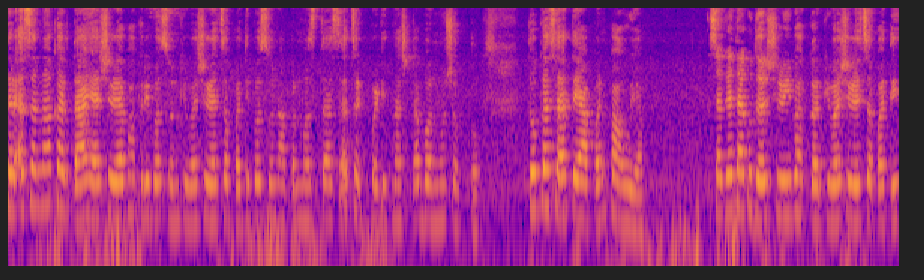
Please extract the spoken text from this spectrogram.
तर असं न करता ह्या शिळ्या भाकरीपासून किंवा शिळ्या चपातीपासून आपण मस्त असा चटपटीत नाश्ता बनवू शकतो. तो कसा ते आपण पाहूया. सगळ्यात अगोदर शिळी भाकर किंवा शिळी चपाती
